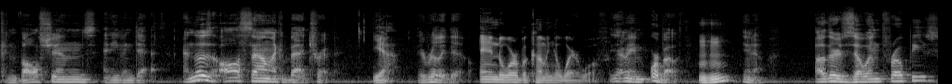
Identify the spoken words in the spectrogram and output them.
convulsions, and even death, and those all sound like a bad trip. Yeah, They really do. and or becoming a werewolf. I mean, or both. Mm-hmm. You know, other zoanthropies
